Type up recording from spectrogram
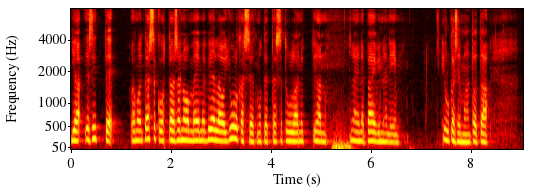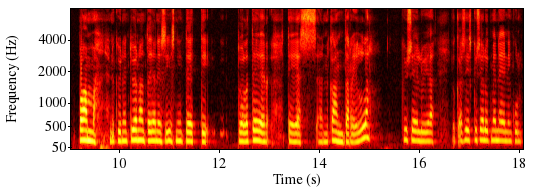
Ja, ja sitten mä voin tässä kohtaa sanoa, me emme vielä ole julkaisseet, mutta tässä tullaan nyt ihan näinä päivinä niin julkaisemaan tota, PAM, nykyinen työnantajani siis, niin teetti tuolla TSN Kantarilla kyselyjä, joka siis kyselyt menee niin kuin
